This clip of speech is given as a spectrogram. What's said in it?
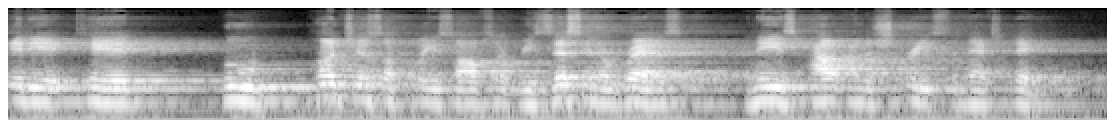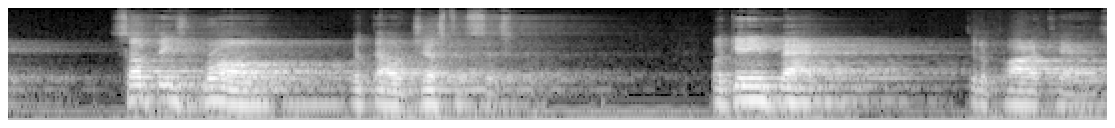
idiot kid who punches a police officer, resisting arrest, and he's out on the streets the next day. Something's wrong with our justice system. But getting back to the podcast,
